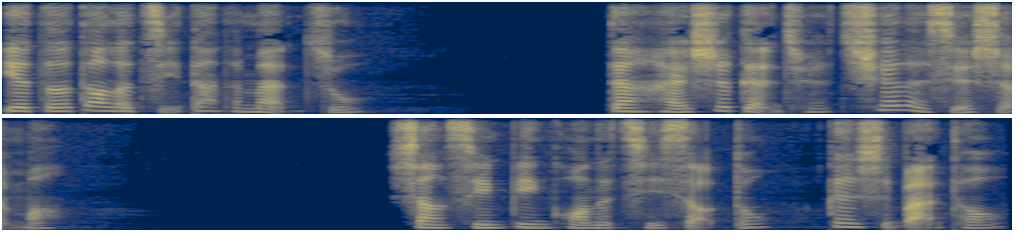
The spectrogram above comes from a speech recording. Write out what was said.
也得到了极大的满足，但还是感觉缺了些什么。丧心病狂的齐晓东更是把头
